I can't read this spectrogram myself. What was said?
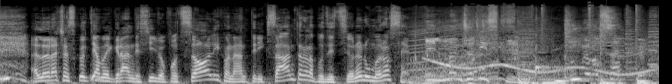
allora ci ascoltiamo il grande Silvio Pozzoli con Hunter x Hunter alla posizione numero 7. Il Mangiadischi numero 7.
